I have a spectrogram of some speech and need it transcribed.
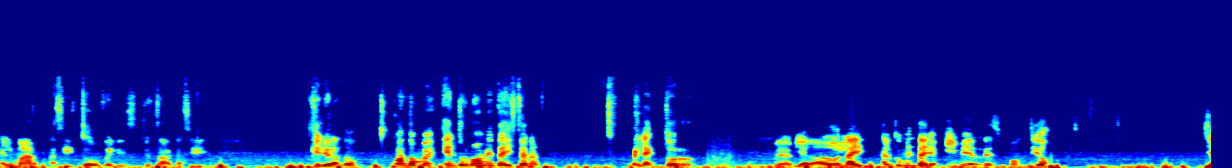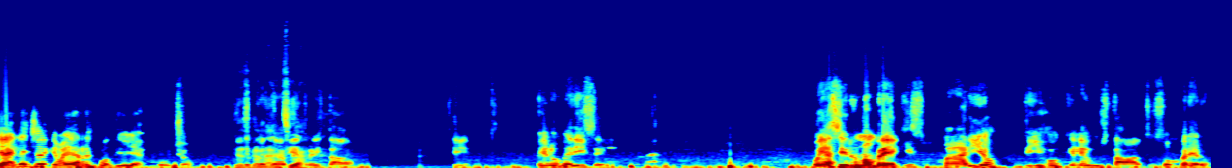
el mar, así todo feliz, yo estaba casi que llorando. Cuando me entro nuevamente a Instagram, el actor me había dado like al comentario y me respondió. Ya el hecho de que me haya respondido ya es mucho. Es ganancia. Sí. Pero me dice, voy a decir un nombre X, Mario dijo que le gustaba tu sombrero.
